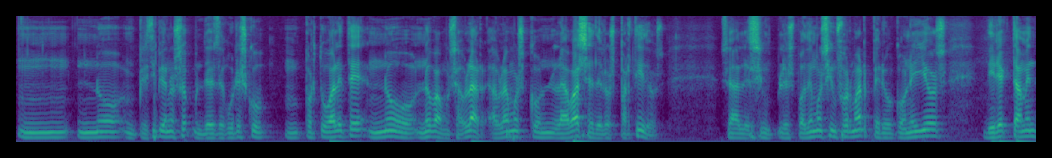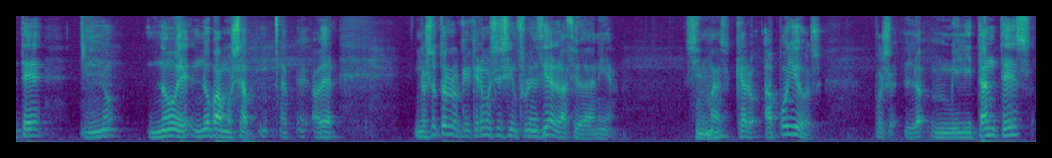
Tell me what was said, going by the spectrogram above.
mm, no, en principio, no, desde Gurescu Portugalete no, no vamos a hablar. Hablamos con la base de los partidos. O sea, les, les podemos informar, pero con ellos directamente no, no, no vamos a... A ver, nosotros lo que queremos es influenciar en la ciudadanía, sin más. Claro, apoyos, pues militantes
